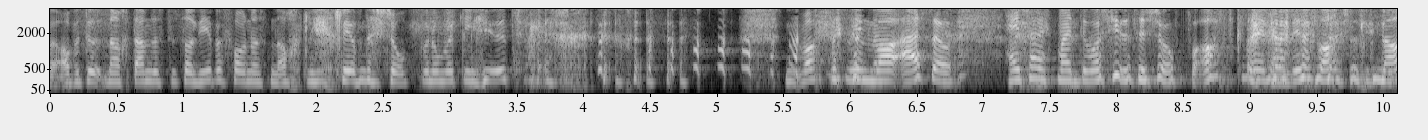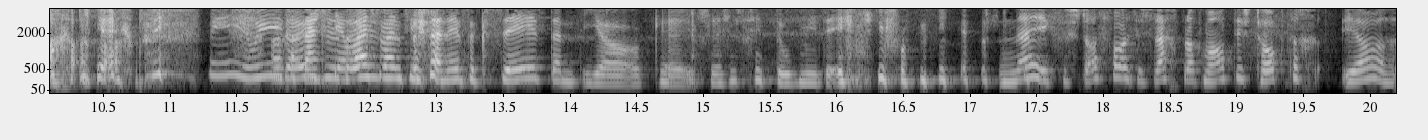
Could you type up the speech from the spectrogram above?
du- Aber du, nachdem dass du so liebevoll noch das Nachtlicht um den Shoppen macht Mein Mann auch so, hey, jetzt habe ich gemeint, du hast dir den Shop abgewöhnt und jetzt machst du das Nachtlicht. Ui, ui, ich dachte, ja, weißt, wenn sie es dann eben sehen, dann, ja, okay, vielleicht ist es eine dumme Idee von mir. Nein, ich verstehe das voll. Es ist recht pragmatisch. Hauptsache, ja,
